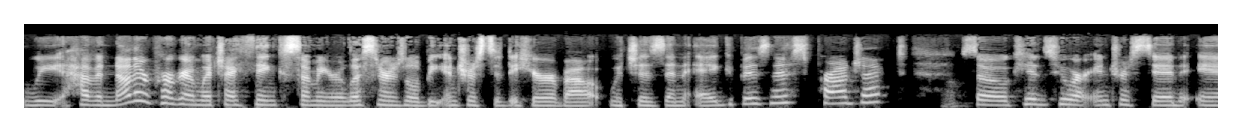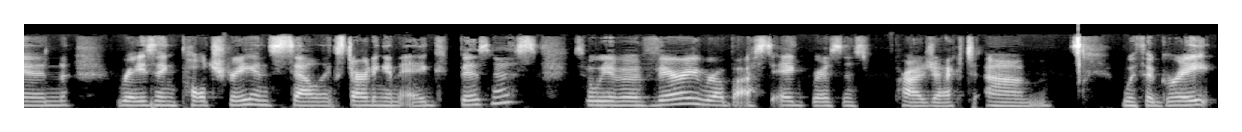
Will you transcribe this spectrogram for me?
we have another program which I think some of your listeners will be interested to hear about, which is an egg business project. Oh. So, kids who are interested in raising poultry and selling, starting an egg business. So, we have a very robust egg business project um, with a great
